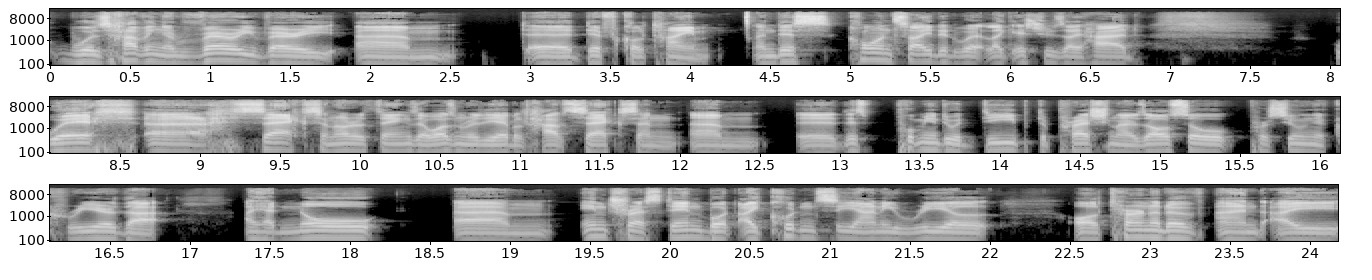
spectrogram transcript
was having a very, very um, uh, difficult time. And this coincided with like issues I had with uh, sex and other things. I wasn't really able to have sex. And um, uh, this put me into a deep depression. I was also pursuing a career that I had no um, interest in, but I couldn't see any real alternative and i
